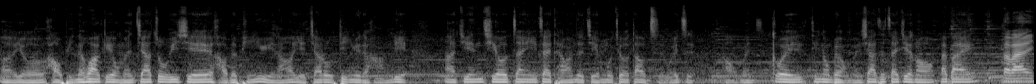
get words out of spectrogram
呃有好评的话，给我们加注一些好的评语，然后也加入订阅的行列。那今天气候战役在台湾的节目就到此为止。好，我们各位听众朋友，我们下次再见喽，拜拜，拜拜。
